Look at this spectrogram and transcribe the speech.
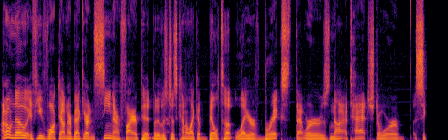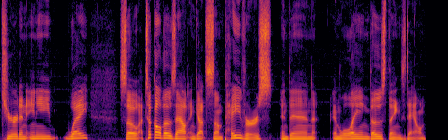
I don't know if you've walked out in our backyard and seen our fire pit, but it was just kind of like a built up layer of bricks that was not attached or secured in any way. So I took all those out and got some pavers and then am laying those things down.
